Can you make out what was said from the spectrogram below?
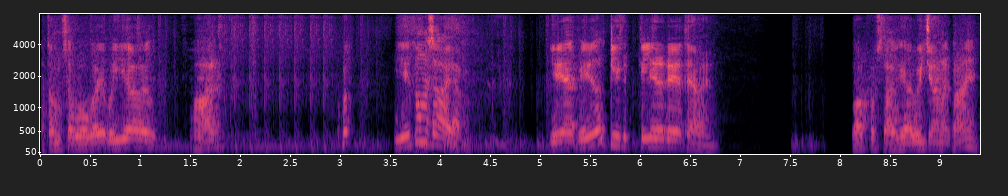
खत्म सब हो गए भैया, बाहर। ये कहाँ से आया? ये ये तो क्लियर कर थे मैं वापस आ गया, अभी जाना कहाँ है?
